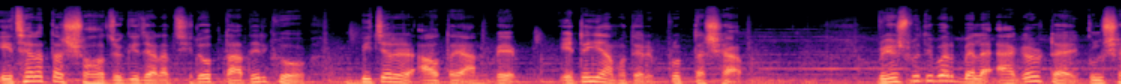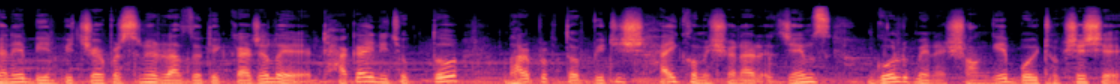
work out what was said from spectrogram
এছাড়া তার সহযোগী যারা ছিল তাদেরকেও বিচারের আওতায় আনবে। এটাই আমাদের প্রত্যাশা। বৃহস্পতিবার বেলা এগারোটায় গুলশানে বিএনপি চেয়ারপারসনের রাজনৈতিক কার্যালয়ে ঢাকায় নিযুক্ত ভারপ্রাপ্ত ব্রিটিশ হাই কমিশনার জেমস গোল্ডম্যানের সঙ্গে বৈঠক শেষে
